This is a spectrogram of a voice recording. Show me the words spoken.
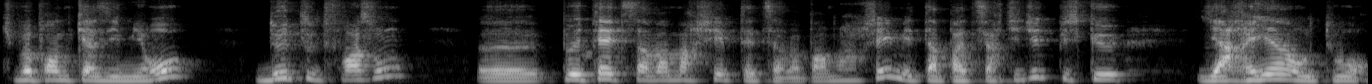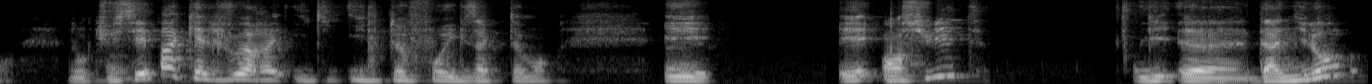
tu peux prendre Casemiro. De toute façon, euh, peut-être ça va marcher, peut-être ça va pas marcher, mais tu n'as pas de certitude puisqu'il n'y a rien autour. Donc tu ne sais pas quel joueur il, te faut exactement. Et, et ensuite, euh, Danilo,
